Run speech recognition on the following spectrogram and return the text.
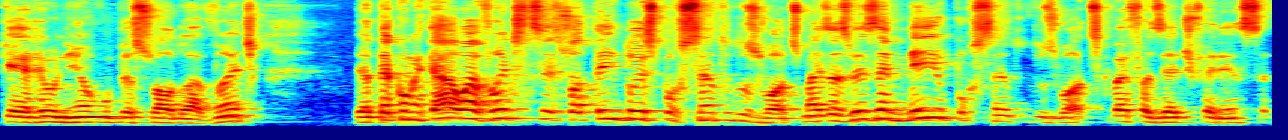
quer reunião com o pessoal do Avante. E até comentei, ah, o Avante só tem 2% dos votos, mas às vezes é meio por cento dos votos que vai fazer a diferença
